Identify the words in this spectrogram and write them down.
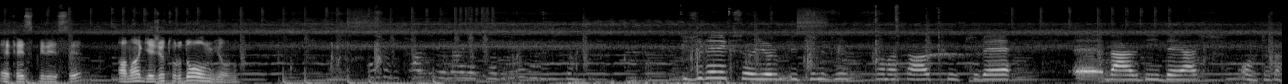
Efes birisi ama gece turu da olmuyor onun. Üzülerek söylüyorum ülkemizin sanata, kültüre e, verdiği değer ortada.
